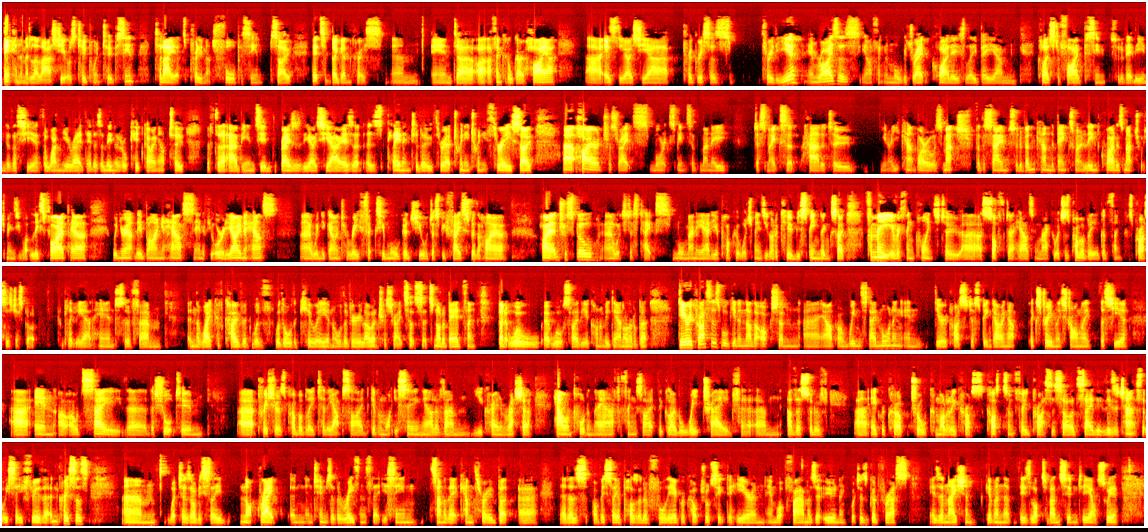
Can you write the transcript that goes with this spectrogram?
Back in the middle of last year, it was 2.2%. Today, it's pretty much 4%. So that's a big increase. Um, and uh, I, I, think it'll go higher uh, as the OCR progresses through the year and rises, you know, I think the mortgage rate quite easily be um, close to 5% sort of at the end of this year, the one year rate that is, and then it'll keep going up too if the RBNZ raises the OCR as it is planning to do throughout 2023. So uh, higher interest rates, more expensive money just makes it harder to you know you can't borrow as much for the same sort of income the banks won't lend quite as much which means you've got less firepower when you're out there buying a house and if you already own a house uh, when you're going to refix your mortgage you'll just be faced with a higher higher interest bill, uh, which just takes more money out of your pocket, which means you've got to curb your spending. So for me, everything points to uh, a softer housing market, which is probably a good thing because prices just got completely out of hand, sort of um, in the wake of COVID with, with all the QE and all the very low interest rates. So it's it's not a bad thing, but it will it will slow the economy down a little bit. Dairy prices will get another auction uh, out on Wednesday morning, and dairy prices just been going up extremely strongly this year. Uh, and I, I, would say the the short term uh, pressure is probably to the upside, given what you're seeing out of um, Ukraine and Russia, how important they are for things like the global wheat trade, for um, other sort of uh, agricultural commodity costs, costs and food prices. So I would say that there's a chance that we see further increases, um, which is obviously not great in, in terms of the reasons that you're seeing some of that come through, but uh, that is obviously a positive for the agricultural sector here and, and what farmers are earning, which is good for us as a nation, given that there's lots of uncertainty elsewhere.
